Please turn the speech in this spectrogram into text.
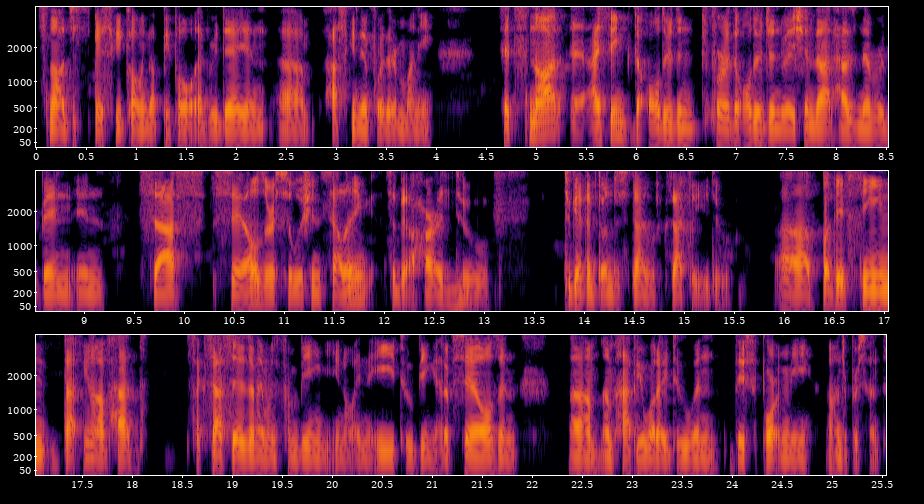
it's not just basically calling up people every day and um, asking them for their money. It's not. I think the older than for the older generation that has never been in SaaS sales or solution selling, it's a bit hard mm-hmm. to to get them to understand what exactly you do. Uh, but they've seen that you know I've had successes, and I went from being you know in the E to being head of sales, and um, I'm happy what I do, and they support me 100. percent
